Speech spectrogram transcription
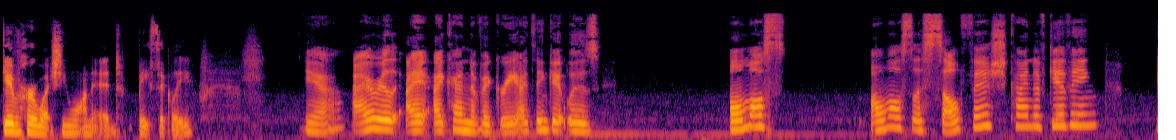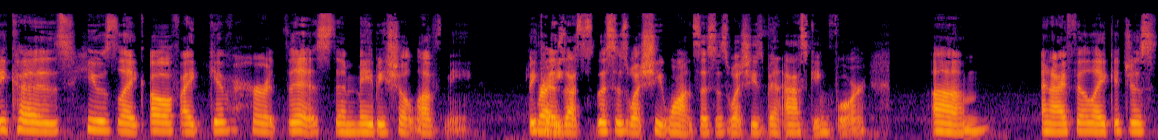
give her what she wanted, basically. Yeah, I really, I, I kind of agree. I think it was almost, almost a selfish kind of giving because he was like, oh, if I give her this, then maybe she'll love me because right. that's this is what she wants. This is what she's been asking for. Um, and I feel like it just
